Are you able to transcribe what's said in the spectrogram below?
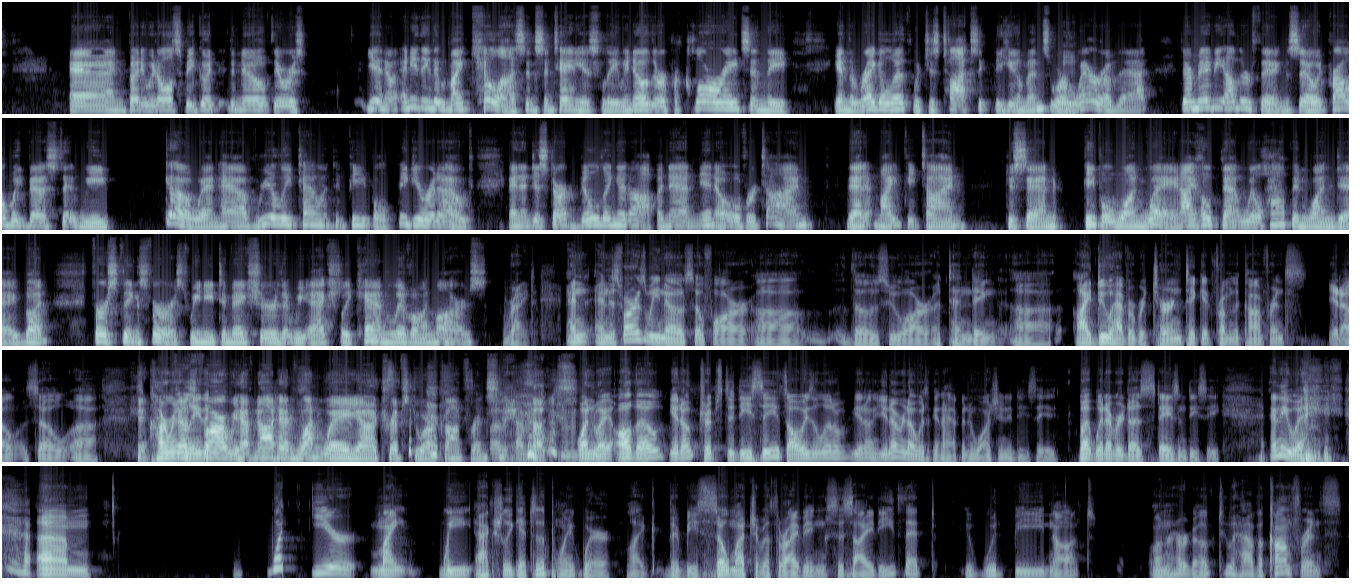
And, but it would also be good to know if there was, you know, anything that might kill us instantaneously. We know there are perchlorates in the, in the regolith, which is toxic to humans. We're Mm. aware of that. There may be other things. So it's probably best that we go and have really talented people figure it out and then just start building it up. And then, you know, over time, then it might be time to send people one way. And I hope that will happen one day. But first things first, we need to make sure that we actually can live on Mars. Right. And and as far as we know so far, uh, those who are attending, uh, I do have a return ticket from the conference. You know, so uh, currently Thus the- far, we have not had one-way uh, trips to our conference. Conference- one way. Although you know, trips to DC, it's always a little. You know, you never know what's going to happen in Washington DC. But whatever does stays in DC. Anyway, um, what year might we actually get to the point where, like, there'd be so much of a thriving society that it would be not unheard of to have a conference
